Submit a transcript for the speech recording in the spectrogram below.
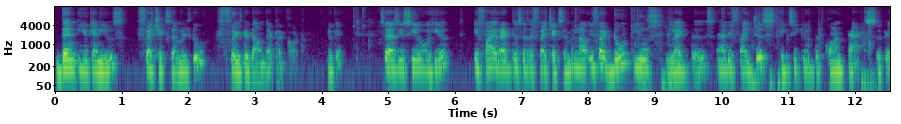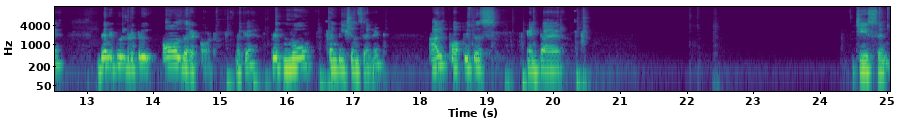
then you can use fetch XML to filter down that record. Okay? So as you see over here if i write this as a fetch xml now if i don't use like this and if i just execute the contacts okay then it will retrieve all the record okay with no conditions in it. I'll copy this entire json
